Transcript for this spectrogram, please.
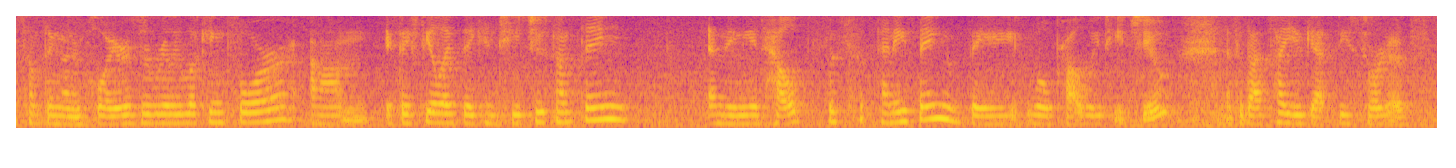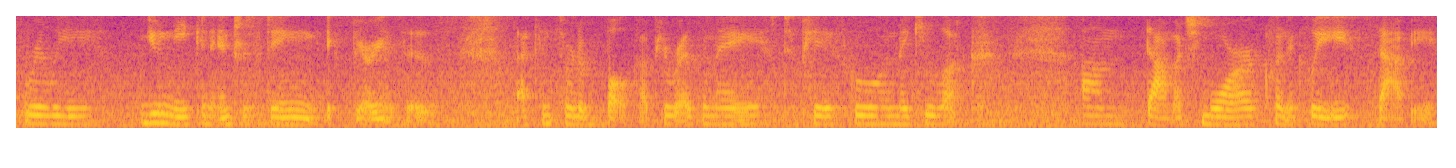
something that employers are really looking for. Um, if they feel like they can teach you something, and they need help with anything, they will probably teach you. And so that's how you get these sort of really unique and interesting experiences that can sort of bulk up your resume to PA school and make you look um, that much more clinically savvy.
